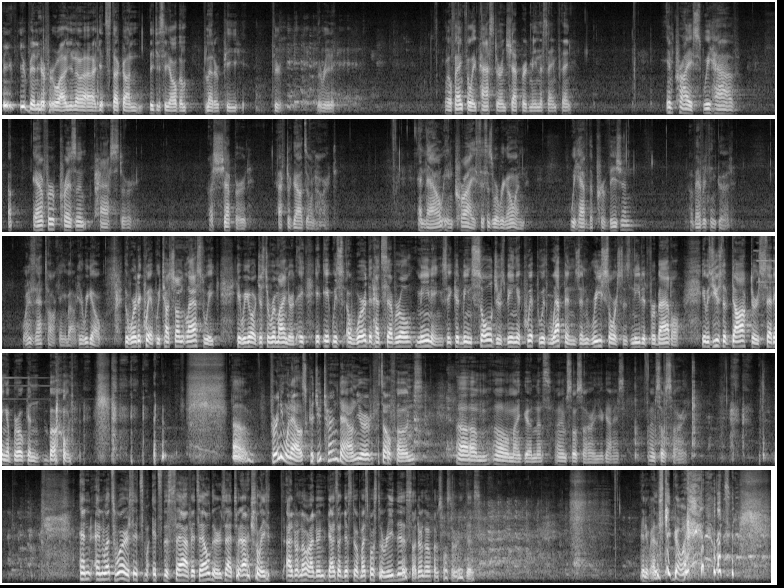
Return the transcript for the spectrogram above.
You've been here for a while. You know I get stuck on. Did you see all the letter P through the reading? Well, thankfully, pastor and shepherd mean the same thing. In Christ, we have an ever present pastor, a shepherd after God's own heart. And now in Christ, this is where we're going, we have the provision of everything good. What is that talking about? Here we go. The word equip, we touched on it last week. Here we go, just a reminder. It, it, it, was a word that had several meanings. It could mean soldiers being equipped with weapons and resources needed for battle, it was used of doctors setting a broken bone. um, for anyone else, could you turn down your cell phones? Um, oh my goodness. I'm so sorry, you guys. I'm so sorry. and, and what's worse, it's, it's the staff, it's elders that actually, I don't know, I don't, guys, I guess, am I supposed to read this? I don't know if I'm supposed to read this. anyway, let's keep going. let's,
